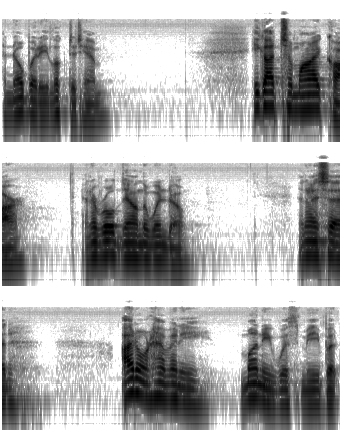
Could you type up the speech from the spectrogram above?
and nobody looked at him. He got to my car, and I rolled down the window. And I said, I don't have any money with me, but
